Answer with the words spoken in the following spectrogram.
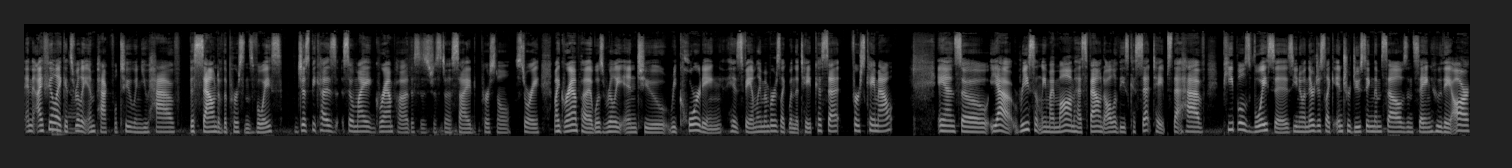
And I feel like it's really impactful too when you have the sound of the person's voice. Just because, so my grandpa, this is just a side personal story. My grandpa was really into recording his family members, like when the tape cassette first came out. And so, yeah, recently my mom has found all of these cassette tapes that have people's voices, you know, and they're just like introducing themselves and saying who they are.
